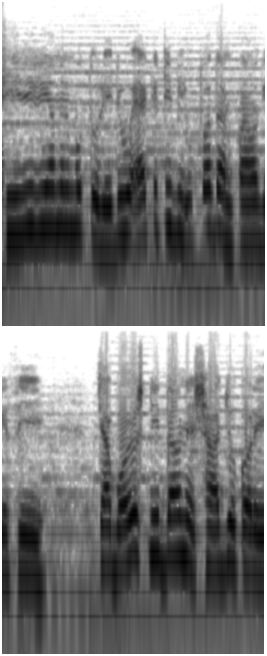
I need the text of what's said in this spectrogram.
থিরিয়ামের মতো রেডিও অ্যাক্টিভ উপাদান পাওয়া গেছে, যা বয়স নির্ধারণে সাহায্য করে।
